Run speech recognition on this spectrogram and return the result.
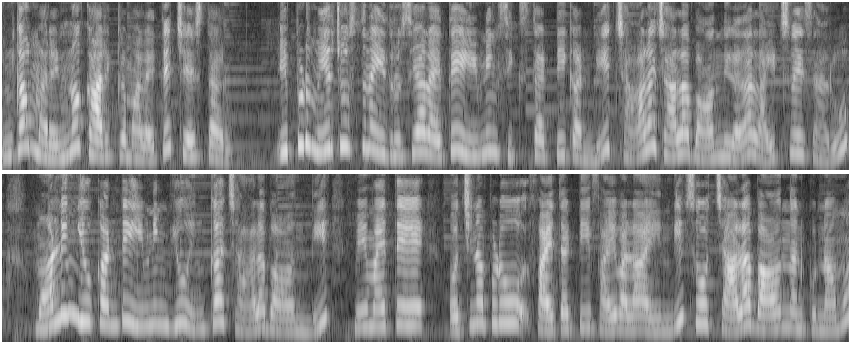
ఇంకా మరెన్నో కార్యక్రమాలు అయితే చేస్తారు. ఇప్పుడు మీరు చూస్తున్న ఈ దృశ్యాలు అయితే ఈవినింగ్ సిక్స్ థర్టీకి అండి చాలా చాలా బాగుంది కదా లైట్స్ వేశారు. మార్నింగ్ వ్యూ కంటే ఈవినింగ్ వ్యూ ఇంకా చాలా బాగుంది. మేమైతే వచ్చినప్పుడు ఫైవ్ థర్టీ ఫైవ్ అలా అయింది. సో చాలా బాగుంది అనుకున్నాము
